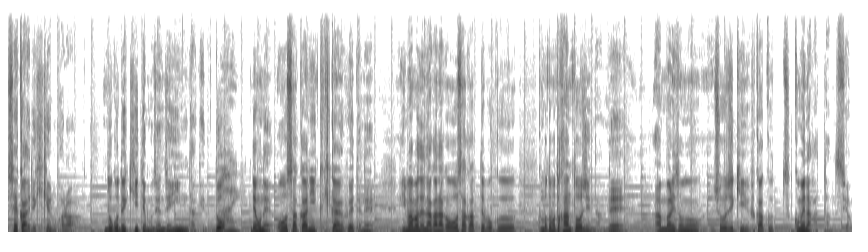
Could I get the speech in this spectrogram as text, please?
世界で聞けるからどこで聞いても全然いいんだけど、はい。でもね大阪に行く機会が増えてね今までなかなか大阪って僕もともと関東人なんであんまりその正直深く突っ込めなかったんですよ。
